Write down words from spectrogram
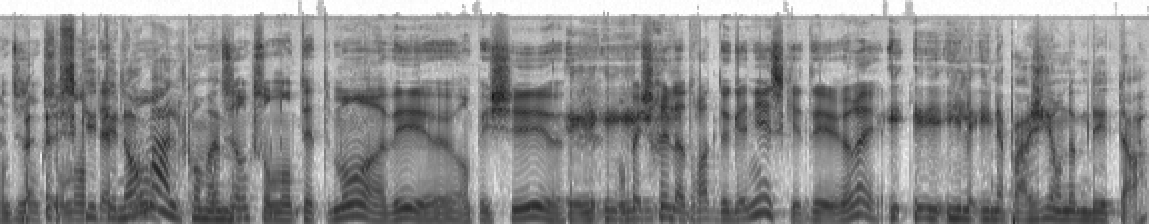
en disant Bah, que son ce qui était normal, quand en même. disant que son entêtement avait euh, empêché, euh, Et- et- empêcherait la droite de gagner, ce qui était vrai. Et- et il, il n'a pas agi en homme d'État,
